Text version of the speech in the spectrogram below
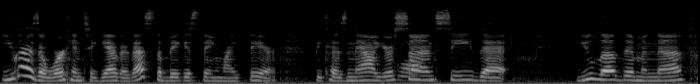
yeah. you guys are working together that's the biggest thing right there because now your yeah. sons see that you love them enough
